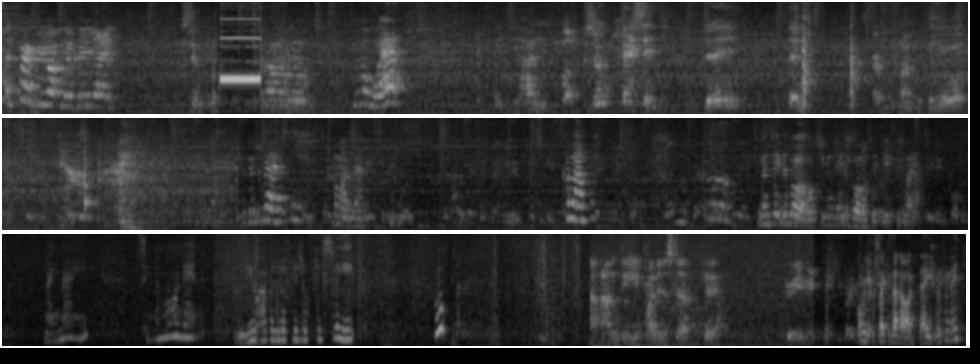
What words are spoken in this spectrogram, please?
And pick me up, Um, you BA! Simple. You're wet. If you hadn't got so messy day, then I'd be fine picking you up. Go to bed. Come on then. Come on. You want to take the balls? You can take the balls with you if you like. Night night. See you in the morning. You have a lovely, lovely sleep. Woo. Uh, and the Prime Minister Kirill. Good evening. Thank you very much. Oh, he looks like he's had a hard day, doesn't he?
